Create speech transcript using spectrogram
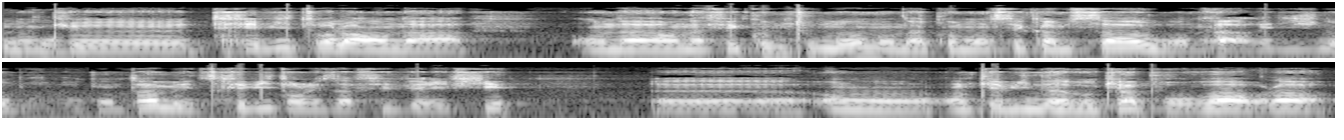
Donc euh, très vite, voilà, on a, on a, on a fait comme tout le monde. On a commencé comme ça où on a rédigé nos propres comptables, mais très vite on les a fait vérifier euh, en, en, cabinet d'avocats pour voir, voilà,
